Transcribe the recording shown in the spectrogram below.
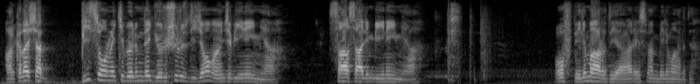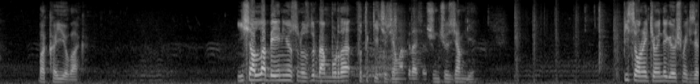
Arkadaşlar bir sonraki bölümde görüşürüz diyeceğim ama önce bir ineyim ya. Sağ salim bir ineyim ya. Of belim ağrıdı ya. Resmen belim ağrıdı. Bak kayıyor bak. İnşallah beğeniyorsunuzdur. Ben burada fıtık geçireceğim arkadaşlar. Şunu çözeceğim diye. Bir sonraki oyunda görüşmek üzere.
